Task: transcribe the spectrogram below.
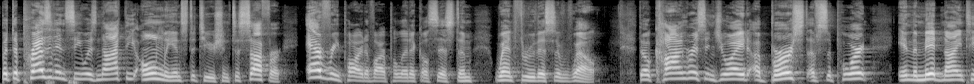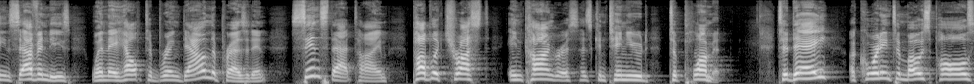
But the presidency was not the only institution to suffer. Every part of our political system went through this as well. Though Congress enjoyed a burst of support in the mid 1970s when they helped to bring down the president, since that time, public trust in Congress has continued to plummet. Today, according to most polls,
